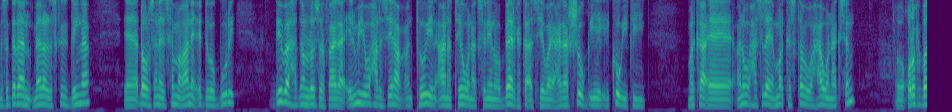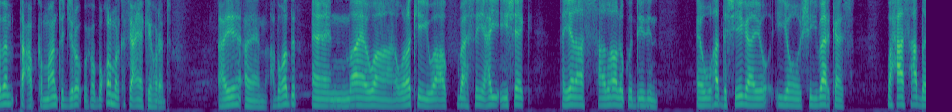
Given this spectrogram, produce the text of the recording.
masagadan meelaa laiskaga gelinaa dhowr sana iska maqlaana cidda waa guuri diba haddana loo soo faagaa ilmihii waxaa la siinaa cuntooyin aana tayo wanaagsaneyn oo beerka ka asiibaya cagaar shoog iyo kow iyo ka yihiin marka anigu waxaa is leeyahay mar kastaba waxaa wanaagsan oo qurux badan tacabka maanta jiro wuxuu boqol mar ka fiican yahay kii horenta haye cabdiqaadir maya waa walaalkii waa ku baahsan yahay ii sheeg tayadaas hadaala ku diidin ee uu hadda sheegayo iyo shaybaarkaas. Waxaas hadda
